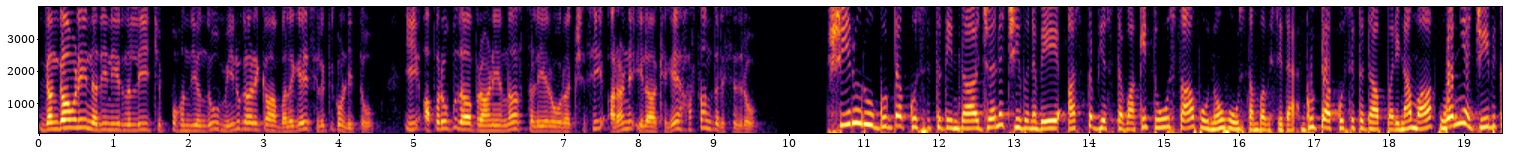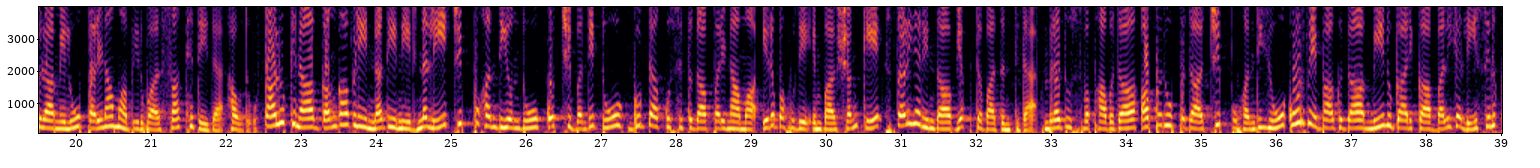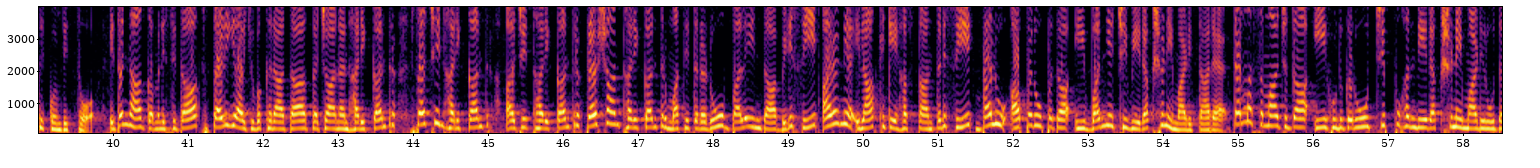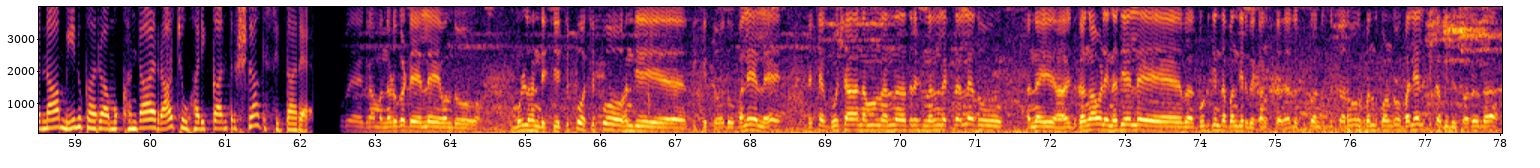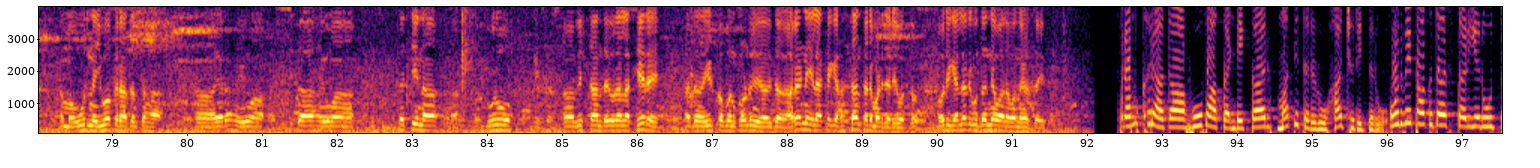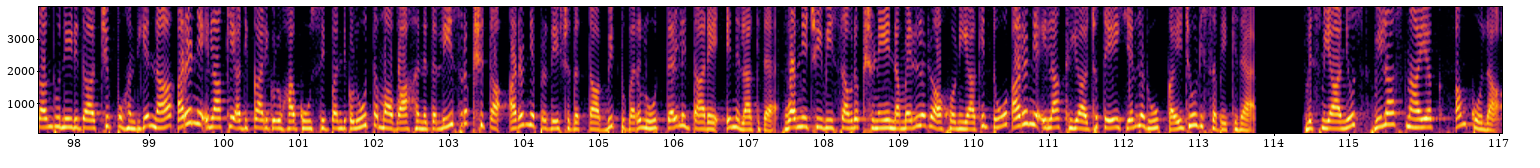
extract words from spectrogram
ಗಂಗಾವಳಿ ನದಿ ನೀರಿನಲ್ಲಿ ಚಿಪ್ಪು ಹಂದಿಯೊಂದು ಮೀನುಗಾರಿಕಾ ಬಲೆಗೆ ಸಿಲುಕಿಕೊಂಡಿತ್ತು. ಈ ಅಪರೂಪದ ಪ್ರಾಣಿಯನ್ನ ಸ್ಥಳೀಯರು ರಕ್ಷಿಸಿ ಅರಣ್ಯ ಇಲಾಖೆಗೆ ಹಸ್ತಾಂತರಿಸಿದರು. ಶಿರೂರು ಗುಡ್ಡ ಕುಸಿತದಿಂದ ಜನಜೀವನವೇ ಅಸ್ತವ್ಯಸ್ತವಾಗಿದ್ದು ಸಾವು ನೋವು ಸಂಭವಿಸಿದೆ. ಗುಡ್ಡ ಕುಸಿತದ ಪರಿಣಾಮ ವನ್ಯಜೀವಿಗಳ ಮೇಲೂ ಪರಿಣಾಮ ಬೀರುವ ಸಾಧ್ಯತೆ ಇದೆ. ಹೌದು. ತಾಲೂಕಿನ ಗಂಗಾವಳಿ ನದಿ ನೀರಿನಲ್ಲಿ ಚಿಪ್ಪು ಹಂದಿಯೊಂದು ಕೊಚ್ಚಿ ಬಂದಿದ್ದು ಗುಡ್ಡ ಕುಸಿತದ ಪರಿಣಾಮ ಇರಬಹುದೇ ಎಂಬ ಶಂಕೆ ಸ್ಥಳೀಯರಿಂದ ವ್ಯಕ್ತವಾದಂತಿದೆ. ಮೃದು ಸ್ವಭಾವದ ಅಪರೂಪದ ಚಿಪ್ಪು ಹಂದಿಯು ಕೂರ್ವೆ ಭಾಗದ ಮೀನುಗಾರಿಕಾ ಬಲೆಯಲ್ಲಿ ಸಿಲುಕಿಕೊಂಡಿತ್ತು. ಇದನ್ನ ಗಮನಿಸಿದ ಸ್ಥಳೀಯ ಯುವಕರಾದ ಗಜಾನನ್ ಹರಿಕಂತ್ರ ಸಚಿನ್ ಹರಿಕಂತ್ರ ಅಜಿತ್ ಹರಿಕಂತ್ರ ಪ್ರಶಾಂತ್ ಹರಿಕಂತ್ರ ಮತ್ತಿತರರು ಬಲೆಯಿಂದ ಬಿಡಿಸಿ ಅರಣ್ಯ ಇಲಾಖೆಗೆ ಹಸ್ತಾಂತರಿಸಿ ಬಲು ಅಪರೂಪದ ಈ ವನ್ಯಜೀವಿ ರಕ್ಷಣೆ ಮಾಡಿದ್ದಾರೆ. ತಮ್ಮ ಸಮಾಜದ ಈ ಹುಡುಗರು ಚಿಪ್ಪು ಹಂದಿ ರಕ್ಷಣೆ ಮಾಡಿರುವುದನ್ನ ಮೀನುಗಾರ ಮುಖಂಡ ರಾಜು ಹರಿಕಾಂತ್ ಶ್ಲಾಘಿಸಿದ್ದಾರೆ. ಗ್ರಾಮ ನಡುಗಡ್ಡೆಯಲ್ಲೇ ಒಂದು ಮುಳ್ಳು ಹಂದಿ ಚಿಪ್ಪು ಚಿಪ್ಪು ಹಂದಿ ಸಿಕ್ಕಿತ್ತು. ಅದು ಬಲೆಯಲ್ಲೇ ಹೆಚ್ಚಾಗಿ ಬಹುಶಃ ನಮ್ಮ ನನ್ನ ಅದ್ರ ನನ್ನ ಲೆಕ್ಕದಲ್ಲೇ ಅದು ಗಂಗಾವಳಿ ನದಿಯಲ್ಲೇ ಗುಡ್ಡದಿಂದ ಬಂದಿರಬೇಕು ಅನಿಸ್ತದೆ. ಅದು ಸಿಕ್ಕಂತ ಅದು ಬಂದ್ಕೊಂಡು ಬಲೆಯಲ್ಲಿ ಸಿಕ್ಕ ಬಿದ್ದಿತ್ತು. ಅದರಿಂದ ನಮ್ಮ ಊರಿನ ಯುವಕರಾದಂತಹ ಯಾರ? ಇವ ಇವ ಸಚಿನ, ಗುರು ವಿಶ್ರಾಂತ ಇವರೆಲ್ಲ ಸೇರಿ ಅದನ್ನು ಇಟ್ಕೊಂಡು ಬಂದ್ಕೊಂಡು, ಇದು ಅರಣ್ಯ ಇಲಾಖೆಗೆ ಹಸ್ತಾಂತರ ಮಾಡಿದ್ದಾರೆ ಇವತ್ತು. ಅವರಿಗೆಲ್ಲರಿಗೂ ಧನ್ಯವಾದವನ್ನು ಹೇಳ್ತಾ ಇದ್ದೆ. ಪ್ರಮುಖರಾದ ಹೂವಾ ಖಂಡೇಕರ್ ಮತ್ತಿತರರು ಹಾಜರಿದ್ದರು. ಕೊರ್ವೆ ಭಾಗದ ಸ್ಥಳೀಯರು ತಂದು ನೀಡಿದ ಚಿಪ್ಪು ಹಂದಿಯನ್ನ ಅರಣ್ಯ ಇಲಾಖೆ ಅಧಿಕಾರಿಗಳು ಹಾಗೂ ಸಿಬ್ಬಂದಿಗಳು ತಮ್ಮ ವಾಹನದಲ್ಲಿ ಸುರಕ್ಷಿತ ಅರಣ್ಯ ಪ್ರದೇಶದತ್ತ ಬಿಟ್ಟು ಬರಲು ತೆರಳಿದ್ದಾರೆ ಎನ್ನಲಾಗಿದೆ. ವನ್ಯಜೀವಿ ಸಂರಕ್ಷಣೆ ನಮ್ಮೆಲ್ಲರ ಹೊಣೆಯಾಗಿದ್ದು ಅರಣ್ಯ ಇಲಾಖೆಯ ಜೊತೆ ಎಲ್ಲರೂ ಕೈಜೋಡಿಸಬೇಕಿದೆ. ವಿಸ್ಮಯ ನ್ಯೂಸ್, ವಿಲಾಸ್ ನಾಯಕ್, ಅಂಕೋಲಾ.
